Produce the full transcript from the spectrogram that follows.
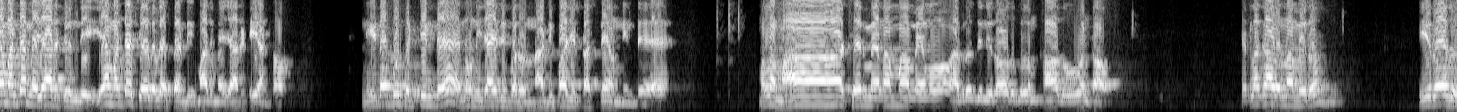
ఏమంటే మెజారిటీ ఉంది. ఏమంటే చేతులు ఎత్తండి. మాది మెజారిటీ అంటాం. నీ డబ్బు పెట్టింటే నువ్వు నిజాయితీ పరువు. నా డిపాజిట్ అట్నే ఉండింటే మళ్ళా మా చైర్మన్ అమ్మ మేము అభివృద్ధి నిరోధకులం కాదు అంటాం. ఎట్లా కాదున్నా మీరు? ఈరోజు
